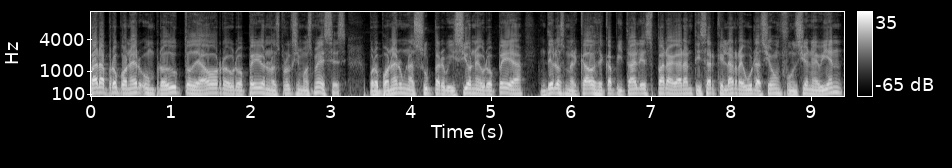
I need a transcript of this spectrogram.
para proponer un producto de ahorro europeo en los próximos meses, proponer una supervisión europea de los mercados de capitales para garantizar que la regulación funcione bien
